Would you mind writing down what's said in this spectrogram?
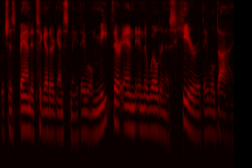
which is banded together against me. They will meet their end in the wilderness. Here they will die.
